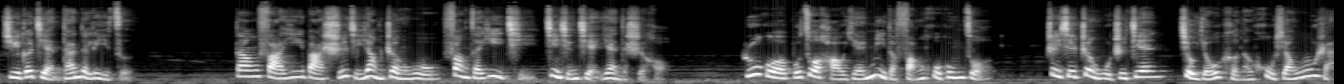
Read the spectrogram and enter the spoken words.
举个简单的例子，当法医把十几样证物放在一起进行检验的时候，如果不做好严密的防护工作，这些证物之间就有可能互相污染。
